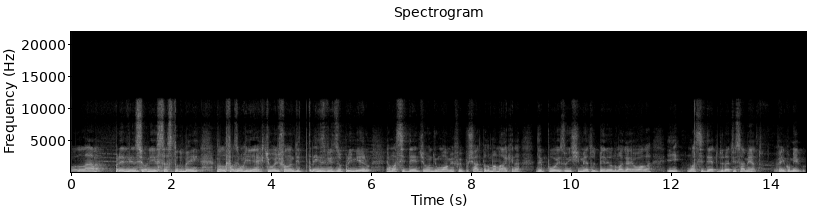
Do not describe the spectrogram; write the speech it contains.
Olá, prevencionistas, tudo bem? Vamos fazer um react hoje falando de três vídeos. O primeiro é um acidente onde um homem foi puxado por uma máquina, depois o enchimento do pneu numa gaiola e um acidente durante o içamento. Vem comigo!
